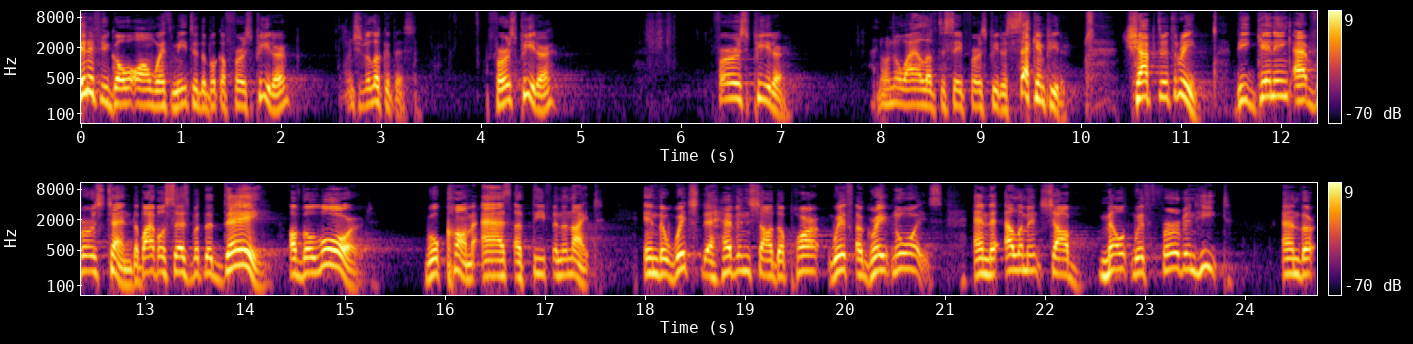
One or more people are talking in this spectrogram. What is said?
Then if you go on with me to the book of First Peter, I want you to look at this. First Peter, First Peter. I don't know why I love to say First Peter. Second Peter, chapter three, beginning at verse 10. The Bible says, but the day of the Lord will come as a thief in the night, in the which the heavens shall depart with a great noise, and the elements shall melt with fervent heat, and the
